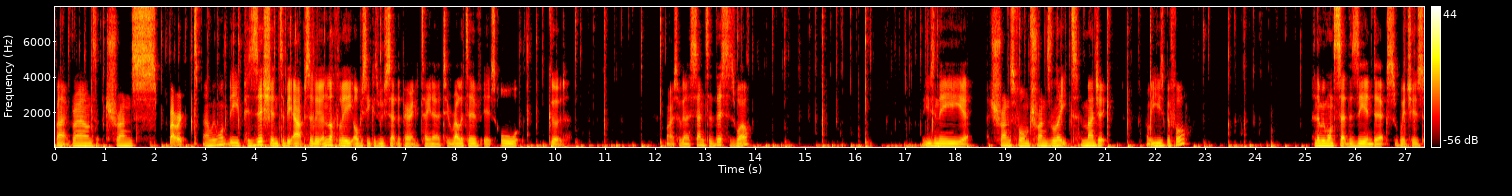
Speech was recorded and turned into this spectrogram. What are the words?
Background transparent, and we want the position to be absolute. And luckily, obviously, because we've set the parent container to relative, it's all good. All right, so we're going to center this as well. Using the transform translate magic that we used before. And then we want to set the Z index, which is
